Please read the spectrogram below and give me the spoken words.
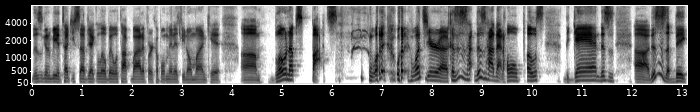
this is going to be a touchy subject a little bit. We'll talk about it for a couple of minutes if you don't mind, Kit. Um, blowing up spots. what what what's your? Because this is how, this is how that whole post began. This is uh this is a big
